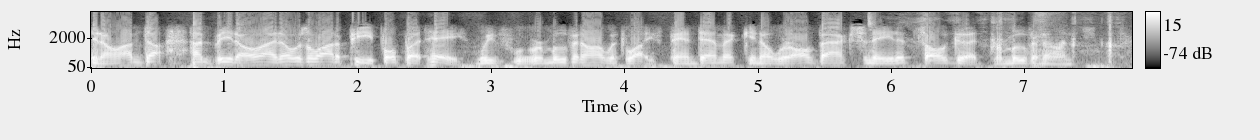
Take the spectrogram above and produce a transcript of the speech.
You know, I'm done. I'm, you know, I know it was a lot of people, but hey, we've we're moving on with life. Pandemic, you know, we're all vaccinated. It's all good. We're moving on.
